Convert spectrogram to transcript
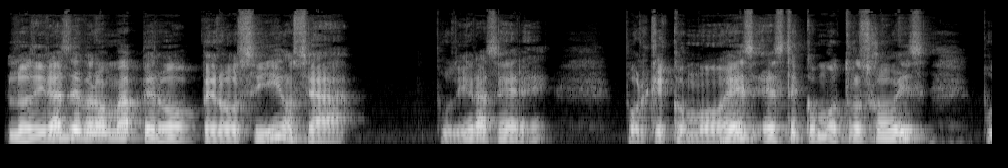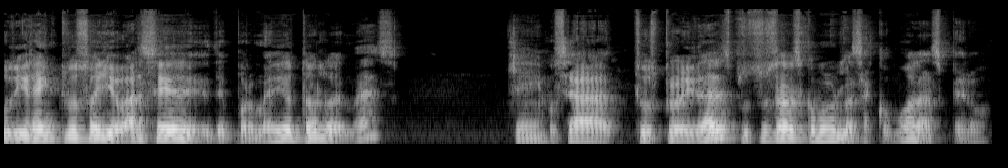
lo, dirás de broma, pero, pero sí, o sea, pudiera ser, ¿eh? Porque como es este, como otros hobbies, pudiera incluso llevarse de, de por medio todo lo demás. Sí. O sea, tus prioridades, pues tú sabes cómo las acomodas, pero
